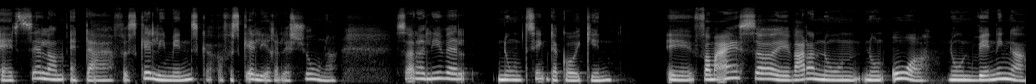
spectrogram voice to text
at selvom at der er forskellige mennesker og forskellige relationer, så er der alligevel nogle ting, der går igen. Øh, for mig så øh, var der nogle, nogle ord, nogle vendinger,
